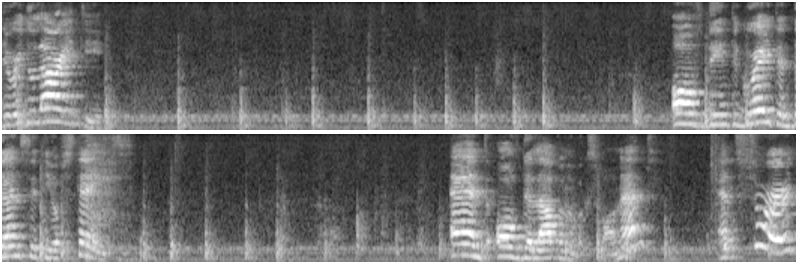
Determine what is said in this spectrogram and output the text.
the regularity of the integrated density of states and of the Lyapunov exponent. And third,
